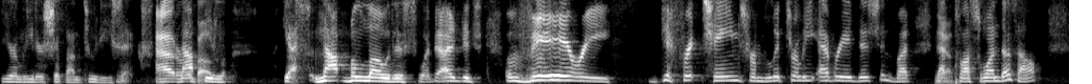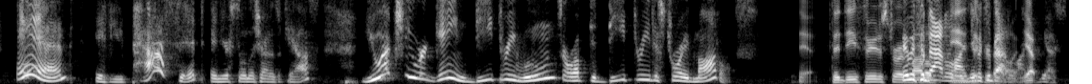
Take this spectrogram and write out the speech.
your leadership on 2d6. Out or not above. Below, yes, not below this one. Uh, it's a very different change from literally every edition, but that yeah. plus one does help. And if you pass it and you're still in the shadows of chaos, you actually regain D3 wounds or up to D3 destroyed models. Yeah, the D3 destroyed. If it's a battle line, if it's a battle line, yep. yes.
